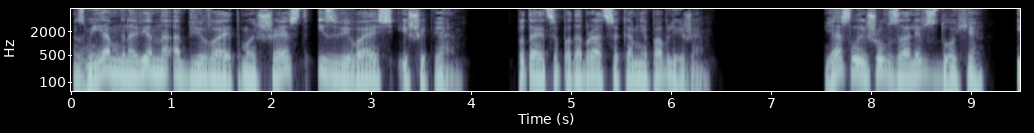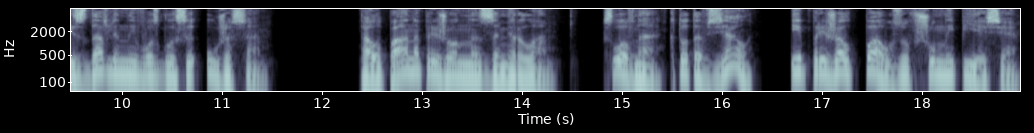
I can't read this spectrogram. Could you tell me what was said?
Змея мгновенно обвивает мой шест, извиваясь и шипя. Пытается подобраться ко мне поближе. Я слышу в зале вздохи и сдавленные возгласы ужаса. Толпа напряженно замерла, словно кто-то взял и прижал паузу в шумной пьесе.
